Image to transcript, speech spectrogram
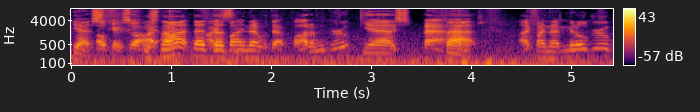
Yes. Okay, so It's I, not- I, that I doesn't- find that with that bottom group, Yes. it's bad. Bad. I find that middle group,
